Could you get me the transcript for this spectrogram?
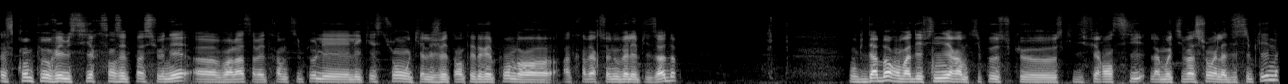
Est-ce qu'on peut réussir sans être passionné? Euh, Voilà, ça va être un petit peu les, questions auxquelles je vais tenter de répondre euh, à travers ce nouvel épisode. Donc d'abord, on va définir un petit peu ce, qui différencie la motivation et la discipline.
